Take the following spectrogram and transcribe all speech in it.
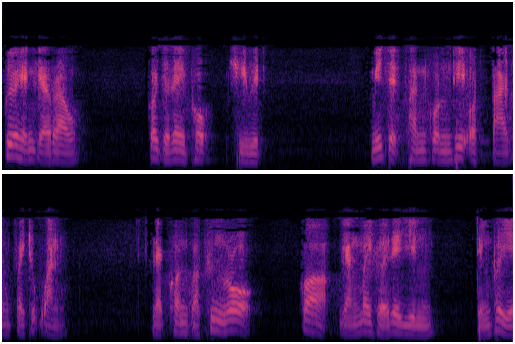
เพื่อเห็นแก่เรา ก็จะได้พบชีวิต มีเจ็ดพันคนที่อดตายลงไปทุกวัน และคนกว่าครึ่งโลกก็ยังไม่เคยได้ยินถึงพระเย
